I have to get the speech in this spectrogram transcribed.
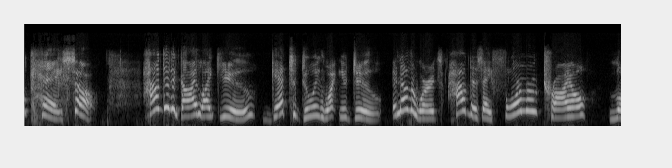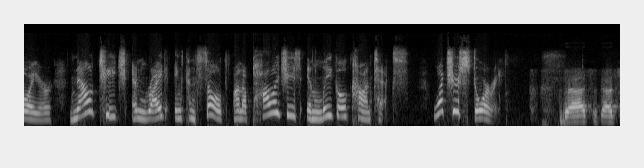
Okay, so how did a guy like you get to doing what you do? In other words, how does a former trial lawyer now teach and write and consult on apologies in legal contexts? What's your story? That's that's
